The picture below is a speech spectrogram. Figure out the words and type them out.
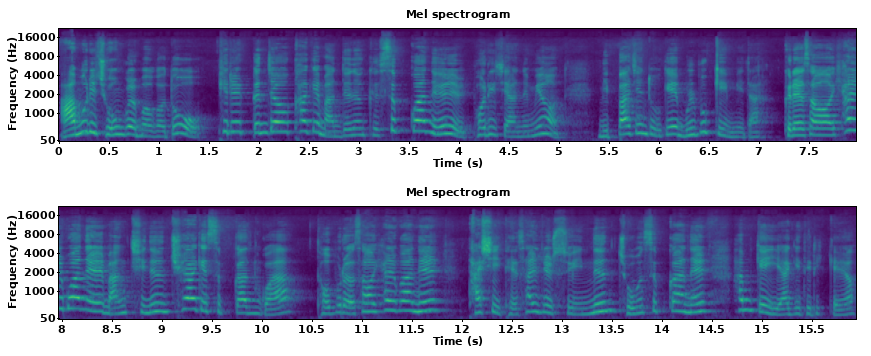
아무리 좋은 걸 먹어도 피를 끈적하게 만드는 그 습관을 버리지 않으면 밑빠진 독에 물붓기입니다. 그래서 혈관을 망치는 최악의 습관과 더불어서 혈관을 다시 되살릴 수 있는 좋은 습관을 함께 이야기 드릴게요.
